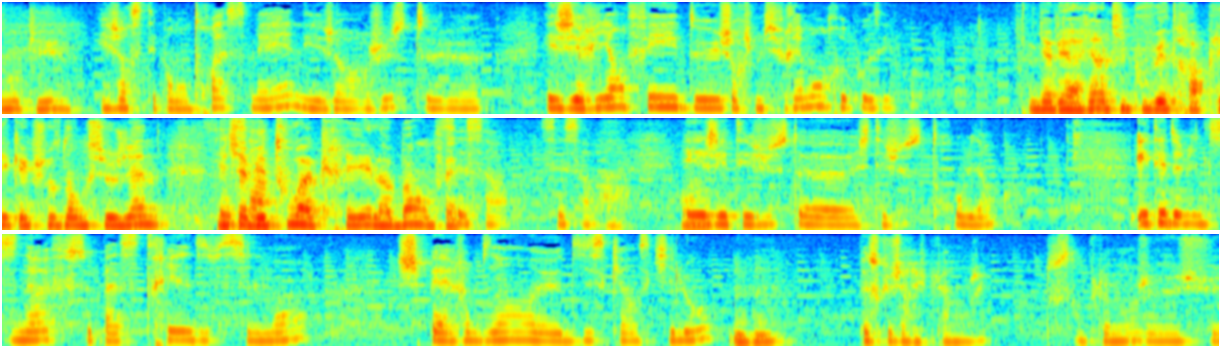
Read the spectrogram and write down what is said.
Ok. Et genre c'était pendant trois semaines et genre juste... euh, Et j'ai rien fait de... Genre je me suis vraiment reposée quoi. Il n'y avait rien qui pouvait te rappeler quelque chose d'anxiogène, mais C'est qu'il y avait tout à créer là-bas en C'est fait. ça, c'est ça. Ouais. Et j'étais juste, euh, j'étais juste trop bien quoi. Été 2019 se passe très difficilement. Je perds bien euh, 10-15 kilos Mhm. parce que j'arrive plus à manger. Tout simplement, je, je suis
